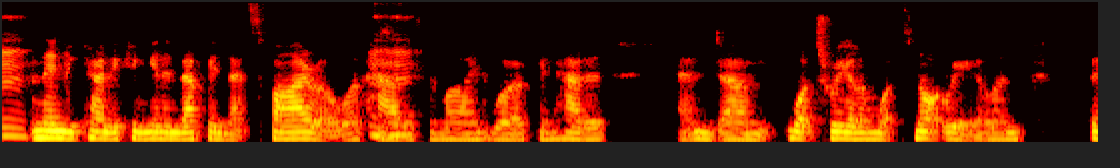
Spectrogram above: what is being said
Mm. and then you kind of can end up in that spiral of how Mhm. does the mind work and how to and um, what's real and what's not real and uh,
